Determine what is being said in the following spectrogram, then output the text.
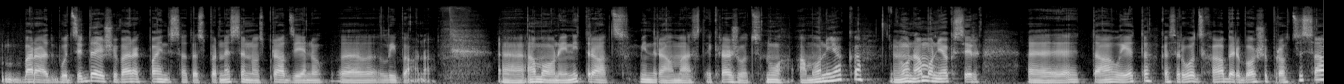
varētu būt dzirdējuši, vairāk painteresētos par neseno sprādzienu Libānā. Amonija nitrāts minerāla mēsls tiek ražots no amoniaka, un amoniaks ir tā lieta, kas rodas Hābera Boša procesā,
